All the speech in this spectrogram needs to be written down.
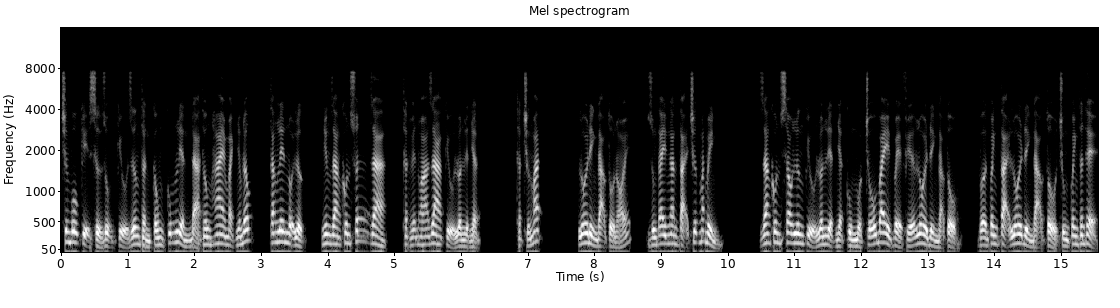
Trương vô kỵ sử dụng cựu dương thần công cũng liền đả thông hai mạch nhâm đốc, tăng lên nội lực nhưng giang khôn xuất ra, thật huyễn hóa ra cựu luân liệt nhật. Thật trứng mắt. Lôi đình đạo tổ nói, dùng tay ngăn tại trước mắt mình. Giang khôn sau lưng cựu luân liệt nhật cùng một chỗ bay về phía lôi đình đạo tổ, vờn quanh tại lôi đình đạo tổ chung quanh thân thể,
